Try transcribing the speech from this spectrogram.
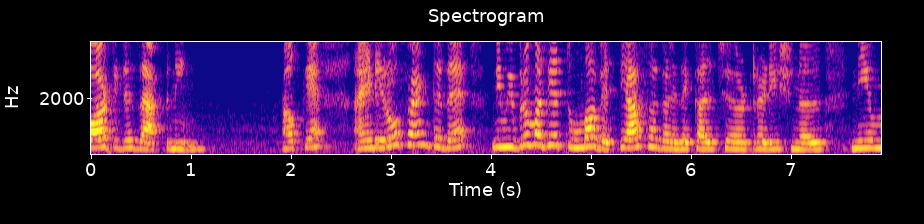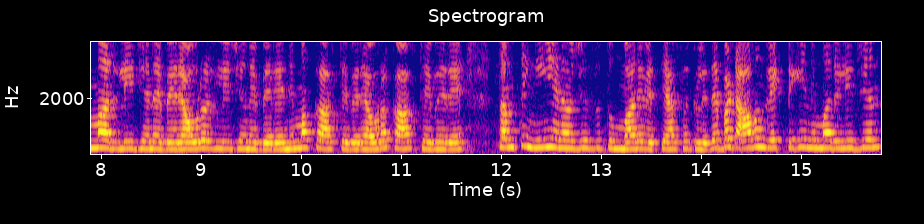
what it is happening okay and hierophant ಇದೆ. ನಿಮ್ಮಿಬ್ರ ಮಧ್ಯೆ ತುಂಬಾ ವ್ಯತ್ಯಾಸಗಳಿದೆ. ಕಲ್ಚರ್ ಟ್ರೆಡಿಷನಲ್ ನಿಮ್ಮ ರಿಲಿಜನೇ ಬೇರೆ, ಅವರ ರಿಲಿಜನೇ ಬೇರೆ, ನಿಮ್ಮ ಕಾಸ್ಟೇ ಬೇರೆ, ಅವರ ಕಾಸ್ಟೇ ಬೇರೆ. ಸಮಥಿಂಗ್ ಈ ಎನರ್ಜೀಸ್ ತುಂಬಾನೇ ವ್ಯತ್ಯಾಸಗಳಿದೆ. ಬಟ್ ಆ ಒಂದು ವ್ಯಕ್ತಿಗೆ ನಿಮ್ಮ ರಿಲಿಜನ್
